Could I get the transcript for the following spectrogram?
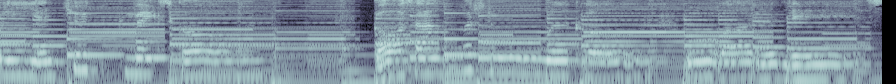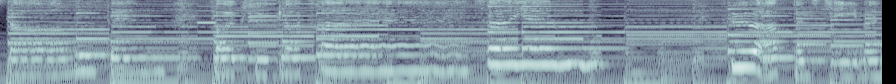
i en tyk mælkskål Går sammen og stuet kål Urene lister mod fem Folk cykler trætte hjem. Fyraftens-timen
